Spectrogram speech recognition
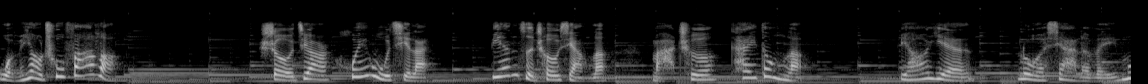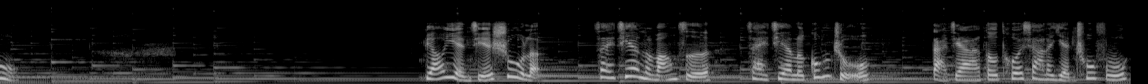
我们要出发了！手绢挥舞起来，鞭子抽响了，马车开动了，表演落下了帷幕。表演结束了。再见了，王子！再见了，公主！大家都脱下了演出服，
